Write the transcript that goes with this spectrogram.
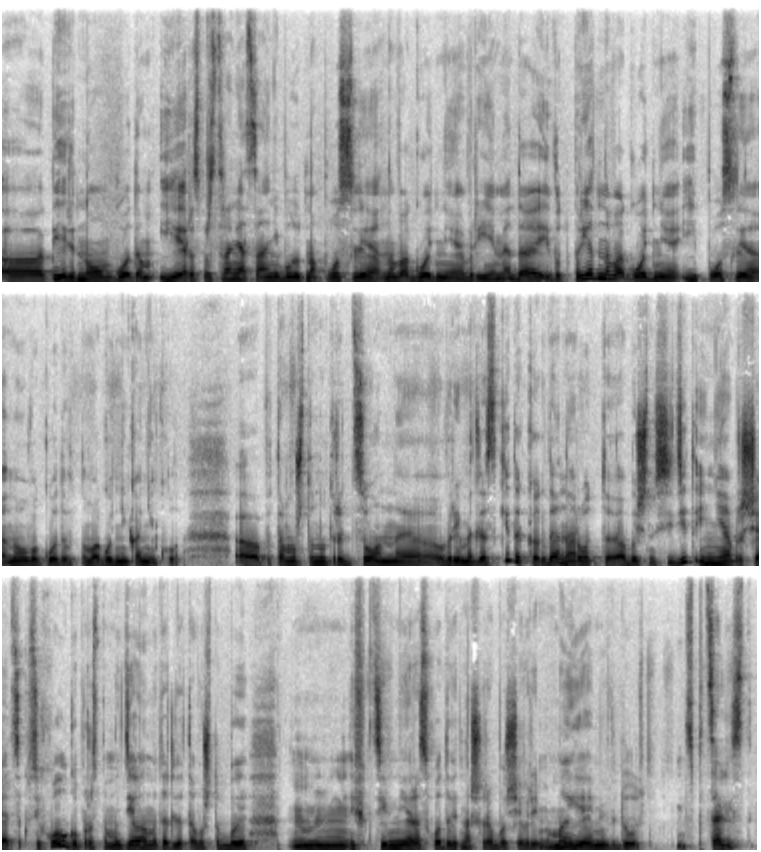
э, перед Новым годом. И распространяться они будут на после новогоднее время. Да, и вот предновогоднее и после Нового года, вот новогодние каникулы. Э, потому что ну, традиционное время для скидок, когда народ обычно сидит и не обращается к психологу. Просто мы делаем это для того, чтобы эффективнее расходовать наше рабочее время. Мы, я имею в виду специалисты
